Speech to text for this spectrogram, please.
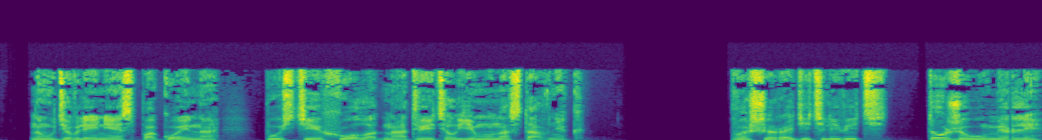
— на удивление спокойно, пусть и холодно ответил ему наставник. «Ваши родители ведь тоже умерли?»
